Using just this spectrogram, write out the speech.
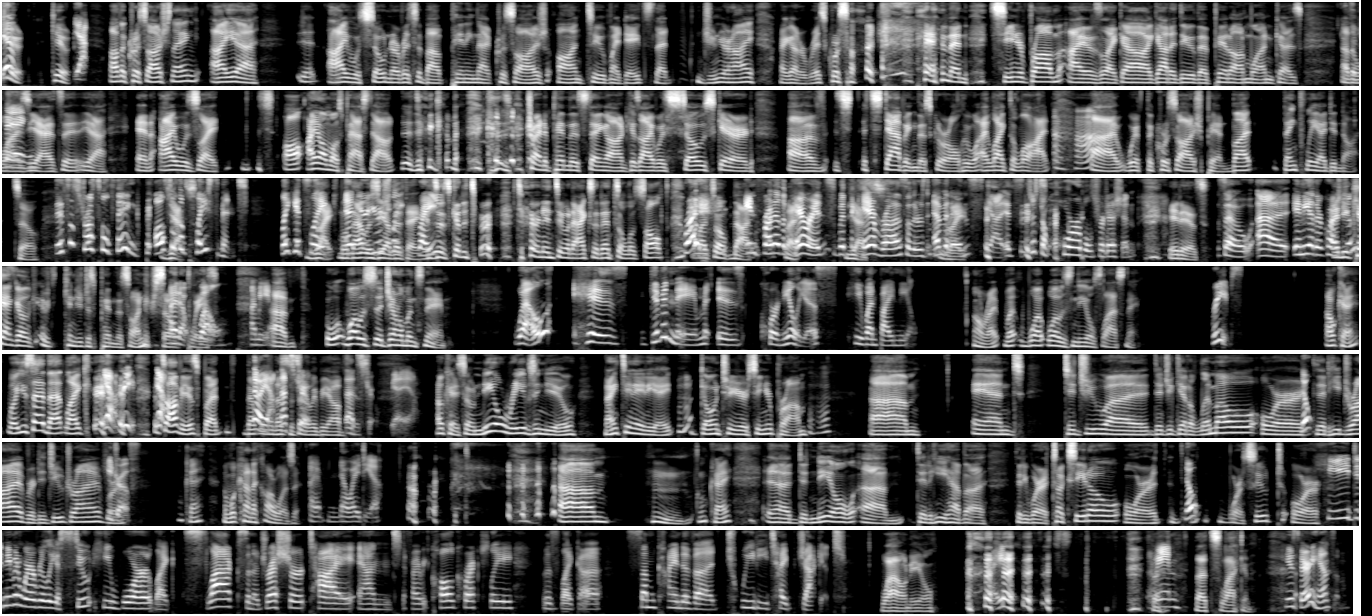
Cute. Cute. Yeah. On the corsage thing, I uh I was so nervous about pinning that corsage onto my dates that junior high I got a wrist corsage. and then senior prom I was like, oh, I got to do the pin on one cuz otherwise, yeah, it's a yeah. And I was like, all, I almost passed out because trying to pin this thing on because I was so scared of stabbing this girl who I liked a lot Uh-huh. uh, with the corsage pin, but thankfully I did not. So It's a stressful thing, but also Yes. the placement. Like it's like right, well and that was the other thing. right? Is this going to turn turn into an accidental assault? right Let's hope not. in front of the But parents with the camera, so there's evidence. Yeah, it's just a horrible tradition. It is, So, uh, any other questions? and you can't go. Can you just pin this on yourself, I know. please? Well, I mean, um, wh- what was the gentleman's name? well, his given name is Cornelius. He went by Neil All right. What what, what was Neil's last name? Reeves. Okay. Well, you said that like Yeah, Reeves. it's yeah, obvious, but that No, wouldn't yeah, necessarily be obvious. that's true. Yeah, yeah. Okay, so Neil Reeves and you, 1988, Mm-hmm. going to your senior prom. Um, and did you uh, did you get a limo or Nope. did he drive or did you drive? He or- drove. Okay, and what kind of car was it? I have no idea. All right. Um, hmm. Okay. Uh, did Neil? Um, did he have a? Did he wear a tuxedo or Nope. wore a suit or? He didn't even wear really a suit. He wore like slacks and a dress shirt, tie, and if I recall correctly, it was like a some kind of a tweedy type jacket. Wow, Neil, Right? I mean, that's slacking. he was very handsome.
